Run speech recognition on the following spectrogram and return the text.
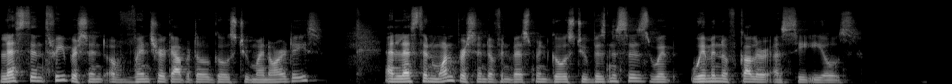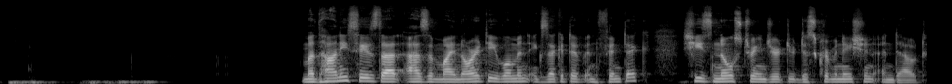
less than 3% of venture capital goes to minorities and less than 1% of investment goes to businesses with women of color as CEOs. Madhani says that as a minority woman executive in fintech, she's no stranger to discrimination and doubt.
